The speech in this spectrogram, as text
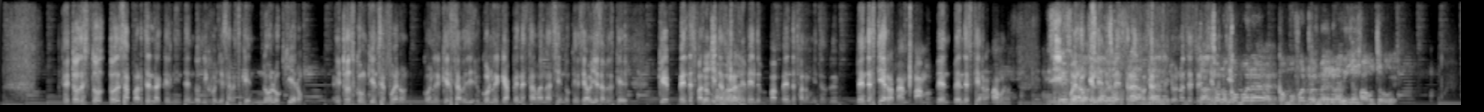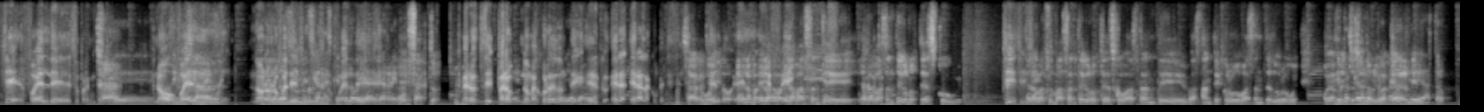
Entonces, toda esa parte en la que Nintendo dijo, ya sabes que no lo quiero. Entonces, ¿con quién se fueron? Con el que con el que apenas estaban haciendo que decía, oye, ¿sabes qué? Que vendes palomitas, órale, vende, vendes palomitas, vendes tierra, vamos, vendes tierra, vámonos. Y fue lo que le dio la entrada. O sea, yo no te estoy Tan solo cómo era, cómo fue el primer Grand Theft Auto, güey. Sí, fue el de Super Nintendo. no, fue el de no, no, no fue de dimensiones que tú lo veías de arriba. Exacto. Pero sí, pero no me acuerdo de dónde. Era, era la competencia. O sea, era, era, bastante, era bastante grotesco, güey. Sí, sí, era bastante grotesco, bastante, bastante crudo, bastante duro, güey. Obviamente eso no lo iba a querer ni.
